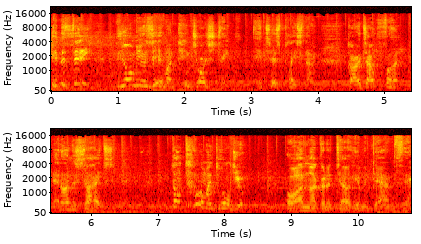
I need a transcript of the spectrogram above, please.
In the city, the old museum on King George Street. It's his place now. Guards out front and on the sides. Don't tell him I told you. Oh, I'm not gonna tell him a damn thing.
